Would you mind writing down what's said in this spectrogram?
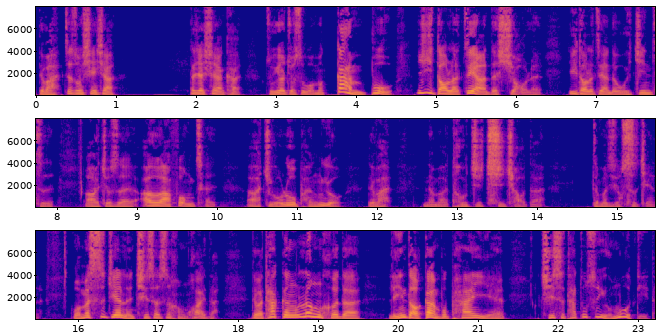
对吧？这种现象，大家想想看，主要就是我们干部遇到了这样的小人，遇到了这样的伪君子啊，就是阿谀奉承啊，酒肉朋友，对吧？那么投机取巧的这么一种事件了，我们世间人其实是很坏的，对吧？他跟任何的领导干部攀岩，其实他都是有目的的，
